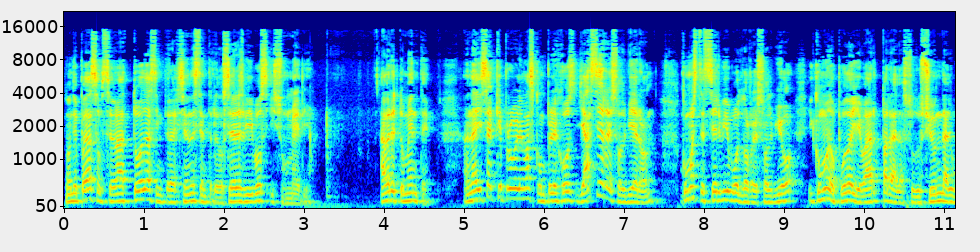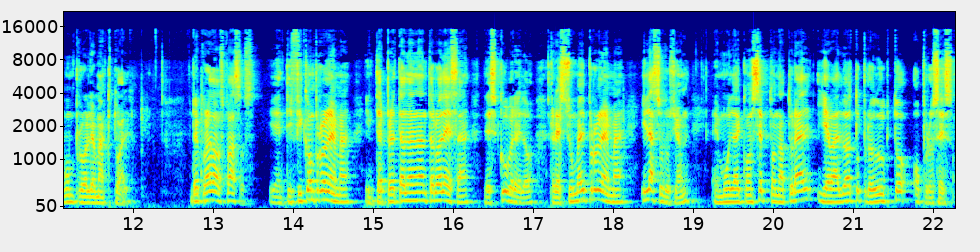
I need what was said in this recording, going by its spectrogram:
donde puedas observar todas las interacciones entre los seres vivos y su medio. Abre tu mente. Analiza qué problemas complejos ya se resolvieron, cómo este ser vivo lo resolvió y cómo lo puedo llevar para la solución de algún problema actual. Recuerda los pasos. Identifica un problema, interpreta la naturaleza, descúbrelo, resume el problema y la solución, emula el concepto natural y evalúa tu producto o proceso.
